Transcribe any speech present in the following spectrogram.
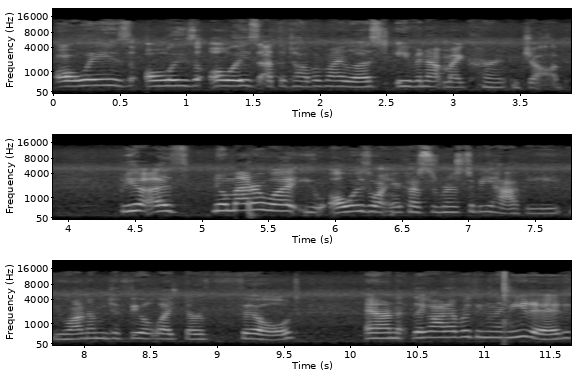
always, always, always at the top of my list, even at my current job. Because no matter what, you always want your customers to be happy. You want them to feel like they're filled and they got everything they needed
